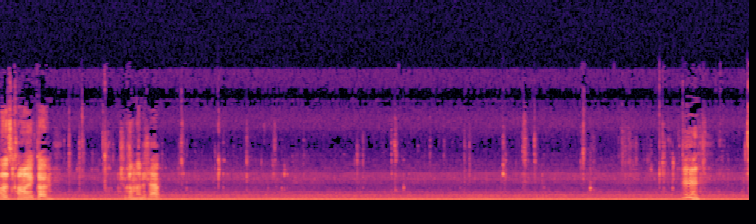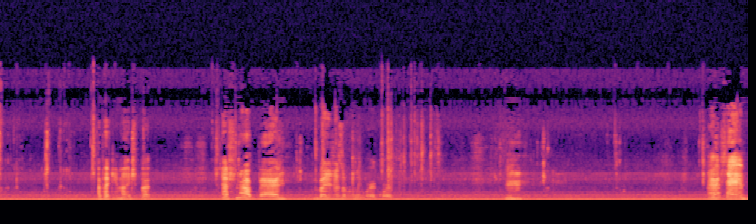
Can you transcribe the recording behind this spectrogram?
Because it's kind of like a chicken lettuce wrap. Mmm. I put too much, but that's not bad. But it doesn't really work work. Mmm. I would say, if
